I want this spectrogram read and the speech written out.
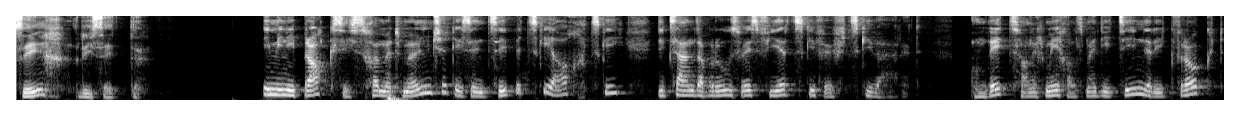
sich resetten. In meine Praxis kommen Menschen, die sind 70, 80, die sehen aber aus, wie es 40, 50 wären. Und jetzt habe ich mich als Medizinerin gefragt,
